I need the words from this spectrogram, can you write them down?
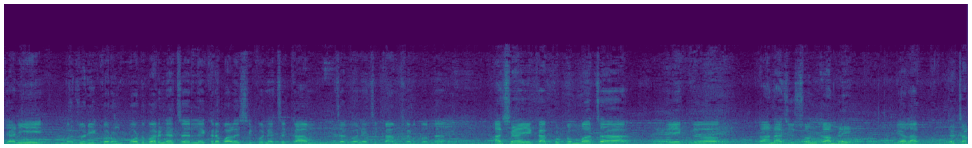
ज्यांनी मजुरी करून पोट भरण्याचं लेकरं बाळं शिकवण्याचं काम जगवण्याचं काम करत होतं. अशा एका कुटुंबाचा एक अ, तानाजी सोनकांबळे याला त्याचा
